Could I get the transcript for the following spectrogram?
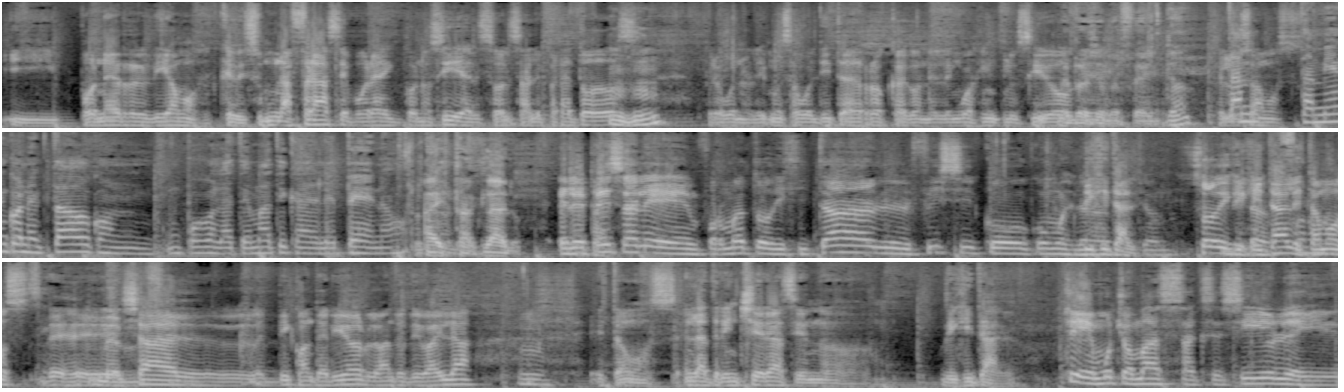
y poner, digamos, que es una frase por ahí conocida, el sol sale para todos, pero bueno, le dimos esa vueltita de rosca con el lenguaje inclusivo. Me parece que- perfecto. Que lo Tam- usamos. también conectado con un poco la temática del EP, ¿no? Ahí está, claro. ¿El EP sale en formato digital, físico? ¿Cómo es la Digital. cuestión? Solo digital. estamos desde ya el disco anterior, Levántate y Baila, Mm. estamos en la trinchera haciendo digital. Sí, mucho más accesible y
